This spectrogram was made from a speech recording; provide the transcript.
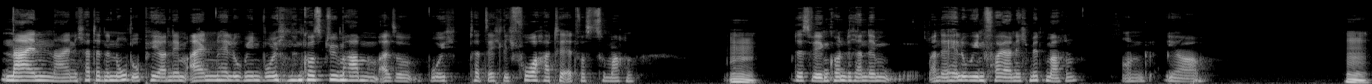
Nein, nein, ich hatte eine Not-OP an dem einen Halloween, wo ich ein Kostüm haben, also wo ich tatsächlich vorhatte, etwas zu machen. Mhm. Deswegen konnte ich an dem, an der Halloween-Feier nicht mitmachen. Und ja, Hm.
